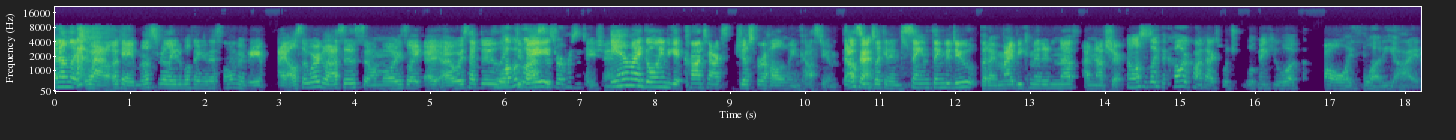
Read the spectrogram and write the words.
And I'm like, "Wow, okay, most relatable thing in this whole movie." I also wear glasses, so I'm always like, I, I always have to like Love a debate. glasses representation. Am I going to get contacts just for a Halloween costume? That Okay. seems like an insane thing to do, but I might be committed enough. I'm not sure. Unless it's like the color contacts, which will make you look all like bloody eyed.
